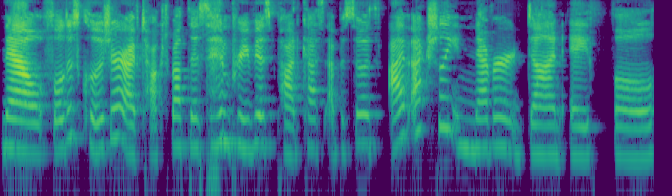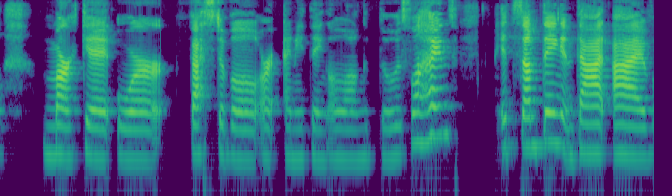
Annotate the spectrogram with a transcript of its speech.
Now, full disclosure, I've talked about this in previous podcast episodes. I've actually never done a full market or festival or anything along those lines. It's something that I've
